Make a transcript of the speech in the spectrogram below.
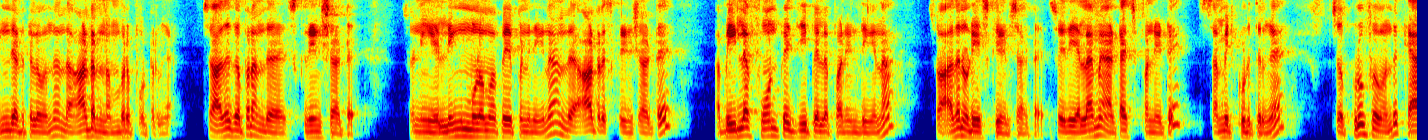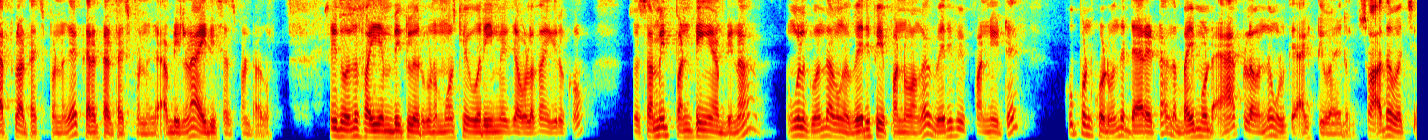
இந்த இடத்துல வந்து அந்த ஆர்டர் நம்பர் போட்டுருங்க. ஸோ அதுக்கப்புறம் அந்த ஸ்க்ரீன்ஷாட்டு ஸோ நீங்கள் லிங்க் மூலமாக பே பண்ணியிருந்தீங்கன்னா அந்த ஆர்டர் ஸ்க்ரீன்ஷாட்டு அப்படி இல்லை ஃபோன்பே ஜிபேல பண்ணியிருந்தீங்கன்னா ஸோ அதனுடைய ஸ்க்ரீன்ஷாட்டு ஸோ இது எல்லாமே அட்டாச் பண்ணிவிட்டு சப்மிட் கொடுத்துருங்க. ஸோ ப்ரூஃபை வந்து கேர்ஃபுல்லாக அட்டாச் பண்ணுங்கள் கரெக்டாக அட்டாச் பண்ணுங்கள் அப்படி இல்லைனா ஐடி சஸ்பெண்ட் ஆகும். ஸோ இது வந்து ஃபைவ் எம்பிக்குள்ள இருக்கணும். மோஸ்ட்லி ஒரு இமேஜ் அவ்வளோதான் இருக்கும். ஸோ சப்மிட் பண்ணிட்டீங்க அப்படின்னா உங்களுக்கு வந்து அவங்க வெரிஃபை பண்ணுவாங்க. வெரிஃபை பண்ணிவிட்டு கூப்பன் கோட் வந்து டைரெக்டாக அந்த பைமோட் ஆப்பில் வந்து உங்களுக்கு ஆக்டிவ் ஆயிடும் ஸோ அதை வச்சு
